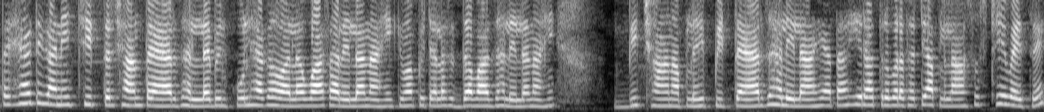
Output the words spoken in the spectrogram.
आता ह्या ठिकाणी चीक तर छान तयार झालेला आहे. बिलकुल ह्या गव्हाला वास आलेला नाही किंवा पिठाला सुद्धा वास झालेला नाही. अगदी छान आपलं हे पीठ तयार झालेलं आहे. आता हे रात्रभरासाठी आपल्याला असंच ठेवायचं आहे.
